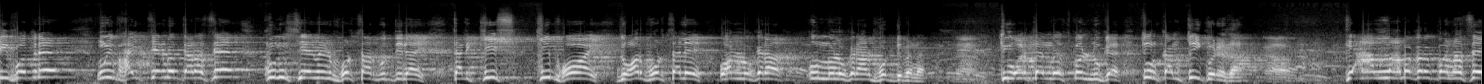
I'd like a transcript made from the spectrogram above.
বিপদ রে? উনি ভাইস চেয়ারম্যান দাঁড়াচ্ছে কোন চেয়ারম্যান ভোট চার বুদ্ধি নাই। তাহলে কি কি ভয় যে ওর ভোট চালে ওর লোকেরা, অন্য লোকেরা আর ভোট দেবে না? তুই ওর ক্যানভাস কর লুকে, তোর কাম তুই করে দা। আল্লাহ আমাকে বানাচ্ছে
